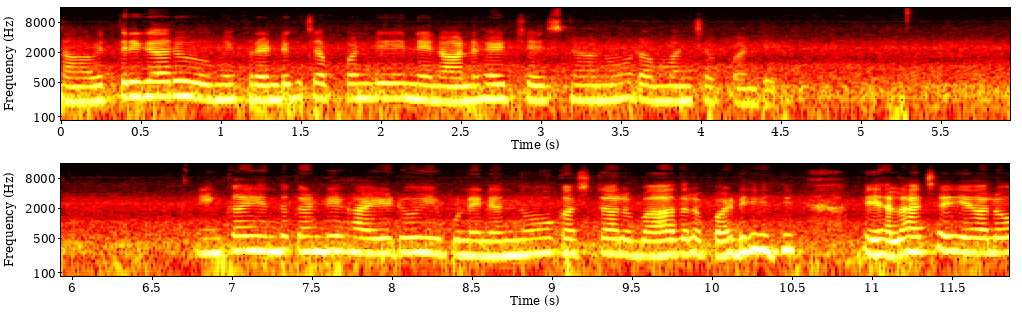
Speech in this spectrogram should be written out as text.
సావిత్రి గారు మీ ఫ్రెండ్కి చెప్పండి. నేను ఆన్హైట్ చేసినాను. రమ్మని చెప్పండి. ఇంకా ఎందుకండి హైడు? ఇప్పుడు నేను ఎన్నో కష్టాలు బాధలు పడి ఎలా చేయాలో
